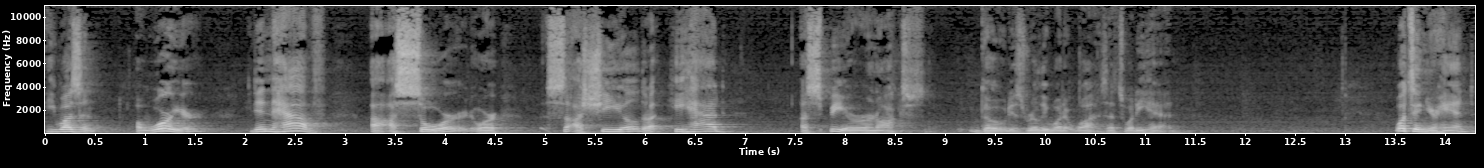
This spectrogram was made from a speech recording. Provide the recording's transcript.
he wasn't a warrior. He didn't have a sword or a shield. He had a spear or an ox goad, is really what it was. That's what he had. What's in your hand?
